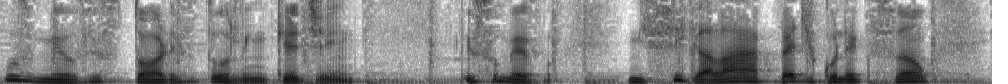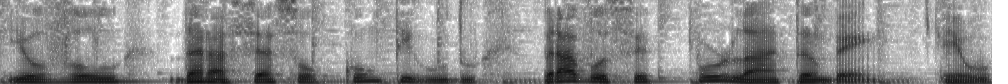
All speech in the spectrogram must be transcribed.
os meus stories do LinkedIn. Isso mesmo, me siga lá, pede conexão e eu vou dar acesso ao conteúdo para você por lá também. Eu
